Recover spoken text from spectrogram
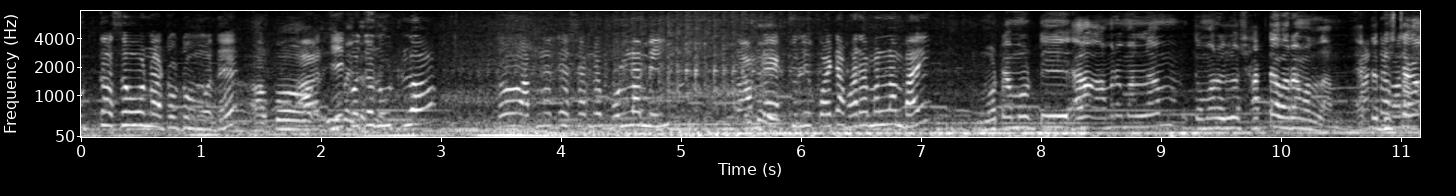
উঠতেছেও না টোটোর মধ্যে। আর যে কজন উঠল তো আপনাদের সামনে বললামই তো আমরা অ্যাকচুয়ালি কয়টা ভাড়া মারলাম ভাই? মোটামুটি আমরা মারলাম তোমার হলো ষাটটা ভাড়া মারলাম। একটা বিশ টাকা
